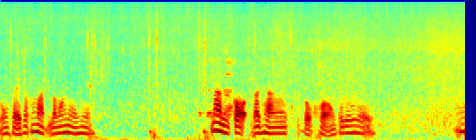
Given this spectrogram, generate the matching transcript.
สงสัยสักหมัดแล้วมั้งเนี่ยเฮียนั่นเกาะกระชังตกของกูด้วยไอ้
